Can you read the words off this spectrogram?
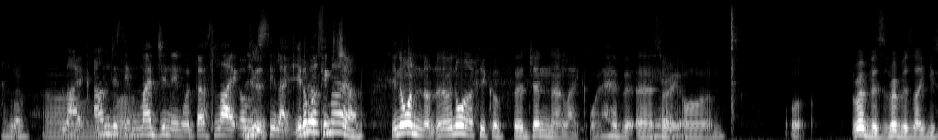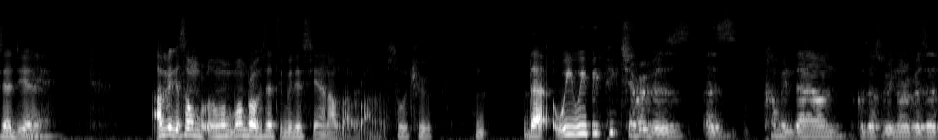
And uh, like, I'm just imagining what that's like. Obviously, like, you know what's picture. mad? You know when you know when I think of uh, Jannah, like or heaven, uh, sorry, or, um, or rivers, rivers, like you said, yeah. I think some one one brother said to me this year, and I was like, right, that's so true. That we we picture rivers as coming down because that's what we know rivers is.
